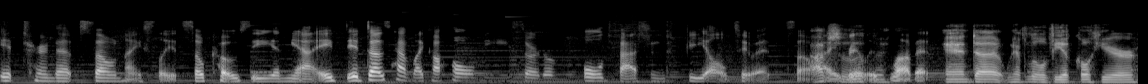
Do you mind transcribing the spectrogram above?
it turned out so nicely. It's so cozy. And yeah, it, it does have like a homey sort of old fashioned feel to it. So I really love it. And uh, we have a little vehicle here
